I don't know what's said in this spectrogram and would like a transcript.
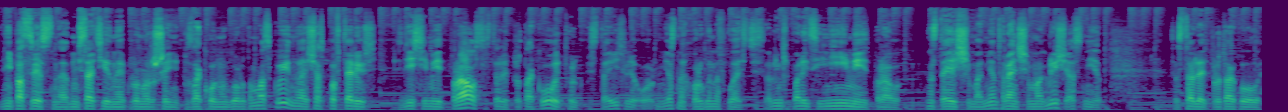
непосредственно административное правонарушение по закону города Москвы. Но я сейчас повторюсь, здесь имеет право составлять протоколы только представители местных органов власти. Сотрудники полиции не имеют права в настоящий момент. Раньше могли, сейчас нет составлять протоколы.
